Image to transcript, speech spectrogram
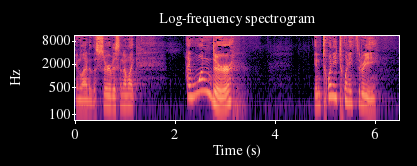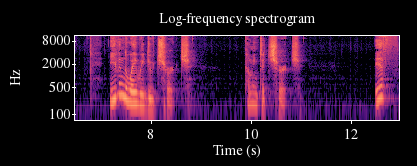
in light of the service, and I'm like, I wonder in 2023, even the way we do church, coming to church, if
